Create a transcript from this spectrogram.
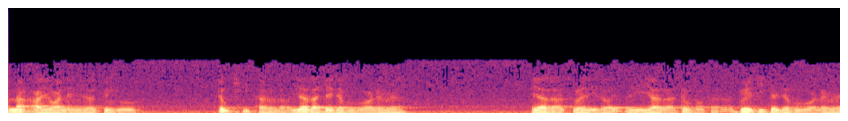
အနတ်အာယောကနေပြီးတော့သူ့ကိုတုတ်ချီထားတော့အရသာကြိုက်တဲ့ပုဂ္ဂိုလ်ကလည်းပဲအရသာဆွဲနေတော့အဲ့ဒီအရသာတုံ့နှောင်ထားအတွေ့အထိကြိုက်တဲ့ပုဂ္ဂိုလ်ကလည်းပဲ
